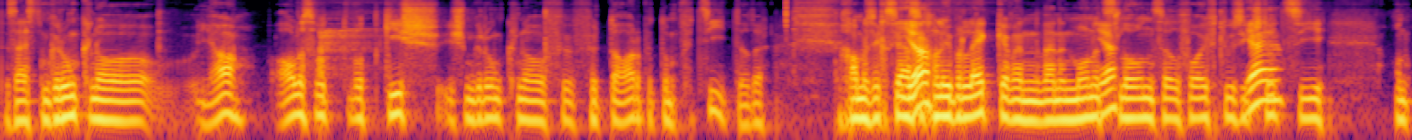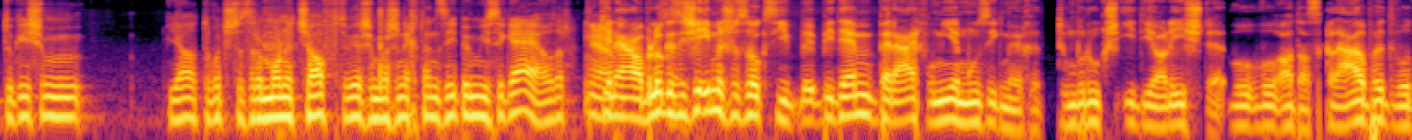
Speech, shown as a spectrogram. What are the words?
Das heisst, im Grunde genommen, ja, alles, was, was du gibst, ist im Grunde genommen für, für die Arbeit und für die Zeit, oder? Da kann man sich sehr Ja. so ein bisschen überlegen, wenn, wenn ein Monatslohn soll 5000 Ja, ja. Stutz sein und du gibst ihm, ja, du willst, dass er einen Monat schafft, wirst du ihm wahrscheinlich dann sieben müssen geben, oder? ja. Genau, aber schau, es ist ja immer schon so gewesen, bei dem Bereich, wo wir Musik machen, du brauchst Idealisten, wo, wo an das glauben, wo,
